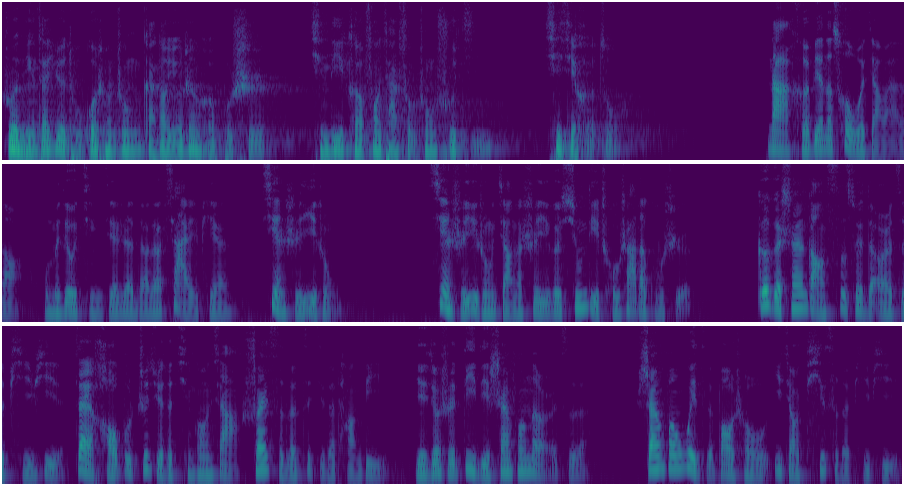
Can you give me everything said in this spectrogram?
若您在阅读过程中感到有任何不适，请立刻放下手中书籍，谢谢合作。那河边的错误讲完了，我们就紧接着聊聊下一篇《现实异种》。《现实异种》讲的是一个兄弟仇杀的故事。哥哥山岗四岁的儿子皮皮，在毫不知觉的情况下摔死了自己的堂弟，也就是弟弟山峰的儿子。山峰为子报仇，一脚踢死了皮皮，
